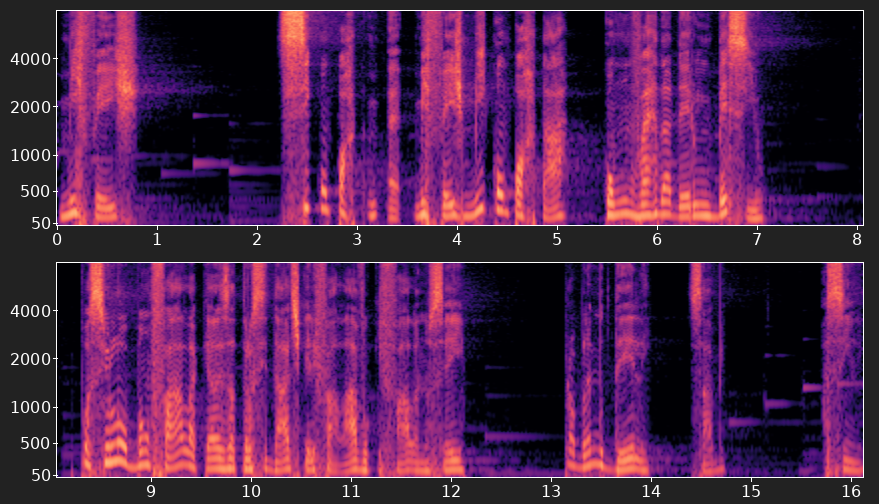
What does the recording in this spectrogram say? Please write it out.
me fez se comportar, é, me fez me comportar como um verdadeiro imbecil. Pô, se o Lobão fala aquelas atrocidades que ele falava, o que fala, não sei, problema dele, sabe? Assim,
